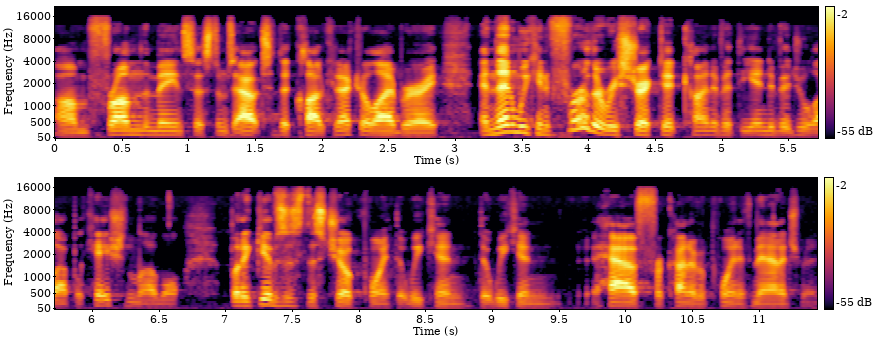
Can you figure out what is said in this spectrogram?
um, from the main systems out to the Cloud Connector library. And then we can further restrict it kind of at the individual application level, but it gives us this choke point that we can, that we can have for kind of a point of management.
